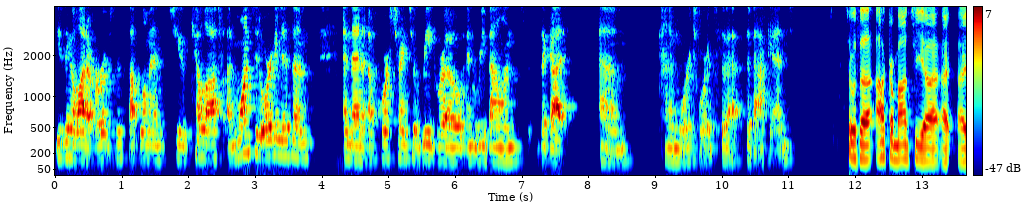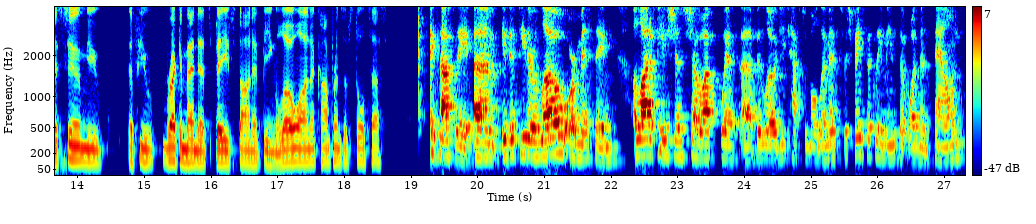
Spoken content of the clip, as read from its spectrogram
using a lot of herbs and supplements to kill off unwanted organisms. And then, of course, trying to regrow and rebalance the gut um, kind of more towards the, the back end. So with the Akkermansia, I, I assume you, if you recommend it's based on it being low on a comprehensive stool test? Exactly. Um, if it's either low or missing, a lot of patients show up with uh, below detectable limits, which basically means it wasn't found.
